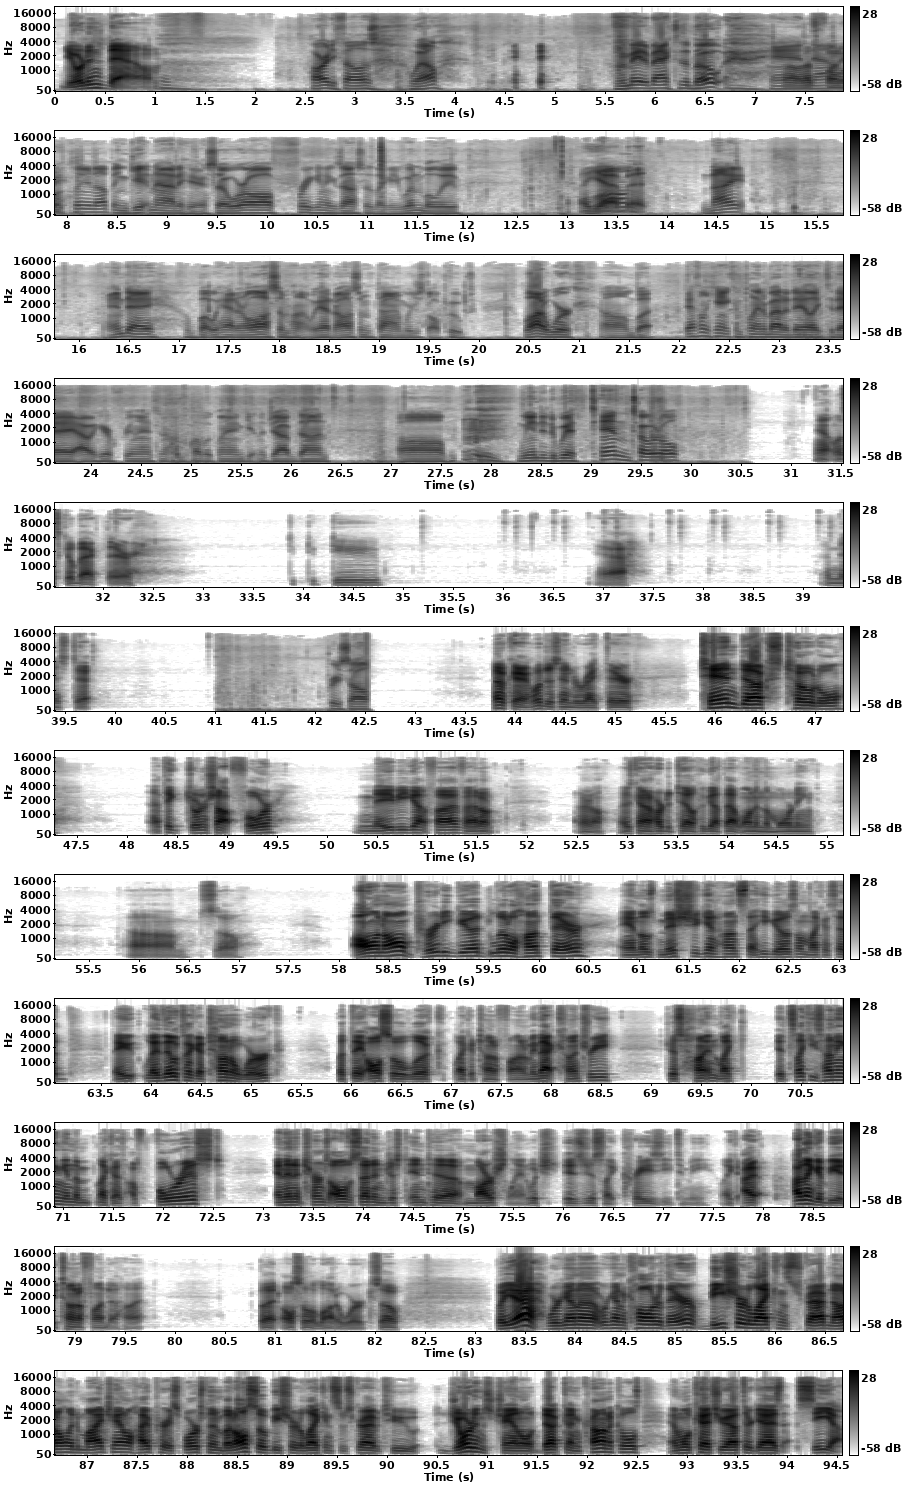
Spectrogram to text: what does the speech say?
Jordan's down. Alrighty, fellas. Well, we made it back to the boat, oh, and that's now funny. we're cleaning up and getting out of here. So we're all freaking exhausted, like you wouldn't believe. Uh, yeah, Long bet. Night and day, but we had an awesome hunt. We had an awesome time. We're just all pooped. A lot of work, um, but definitely can't complain about a day like today out here freelancing out on public land, getting the job done. Um, we ended with 10 total. Yeah, let's go back there. Doop, doop, doop. Yeah. I missed it. Pretty solid. Okay, we'll just end it right there. 10 ducks total. I think Jordan shot four. Maybe got five. I don't I don't know. It's kind of hard to tell who got that one in the morning. Um, so all in all, pretty good little hunt there. And those Michigan hunts that he goes on, like I said, they they look like a ton of work, but they also look like a ton of fun. I mean, that country, just hunting like it's like he's hunting in the like a, a forest, and then it turns all of a sudden just into marshland, which is just like crazy to me. Like I I think it'd be a ton of fun to hunt, but also a lot of work. So. But yeah, we're gonna we're gonna call her there. Be sure to like and subscribe not only to my channel, High Prairie Sportsmen, but also be sure to like and subscribe to Jordan's channel, Duck Gun Chronicles, and we'll catch you out there, guys. See ya.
